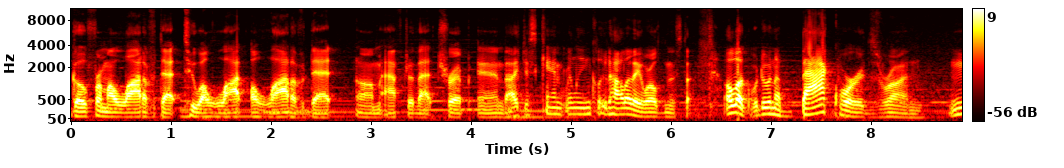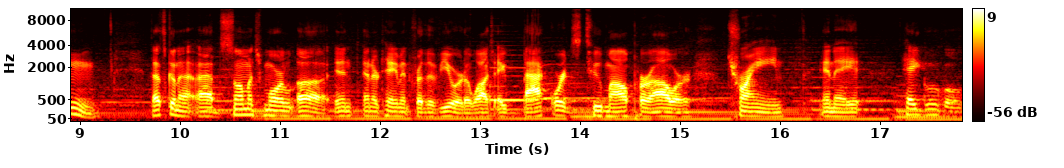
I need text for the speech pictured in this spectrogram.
go from a lot of debt to a lot, a lot of debt um, after that trip, and I just can't really include Holiday World in this stuff. Oh look, we're doing a backwards run. Hmm, that's gonna add so much more uh, entertainment for the viewer to watch a backwards two mile per hour train in a. Hey Google,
